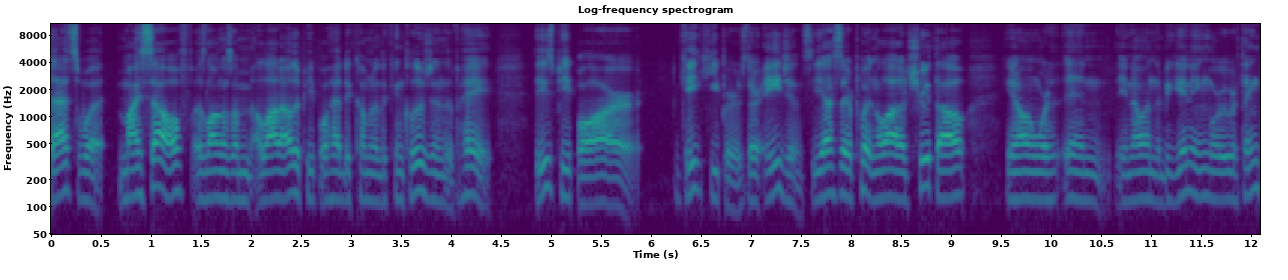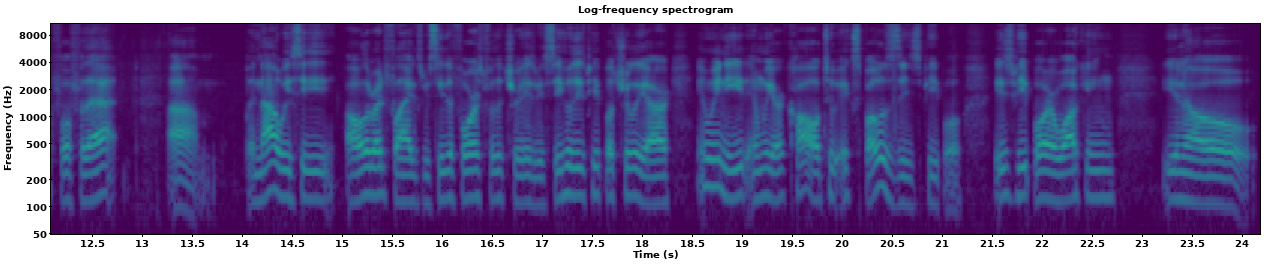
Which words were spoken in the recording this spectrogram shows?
that's what myself as long as I'm, a lot of other people had to come to the conclusion of hey these people are gatekeepers, they're agents. Yes, they're putting a lot of truth out, you know, and we're in, you know, in the beginning we were thankful for that. Um, but now we see all the red flags, we see the forest for the trees, we see who these people truly are, and we need and we are called to expose these people. These people are walking, you know,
